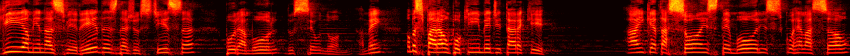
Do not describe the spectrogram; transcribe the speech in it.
Guia-me nas veredas da justiça por amor do seu nome. Amém? Vamos parar um pouquinho e meditar aqui. Há inquietações, temores com relação,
